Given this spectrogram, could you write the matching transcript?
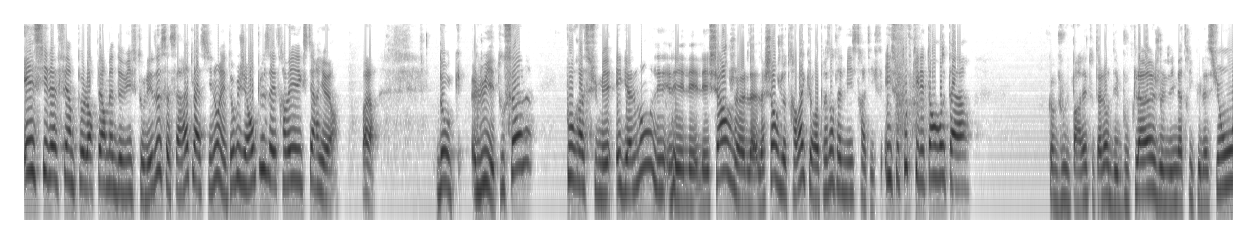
et si la ferme peut leur permettre de vivre tous les deux, ça s'arrête là, sinon elle est obligée en plus d'aller travailler à l'extérieur. Voilà. Donc, lui est tout seul pour assumer également les, charges, la, la charge de travail que représente l'administratif. Et il se trouve qu'il est en retard comme je vous parlais tout à l'heure, des bouclages, de l'immatriculation,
